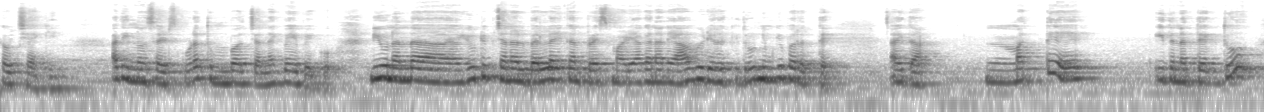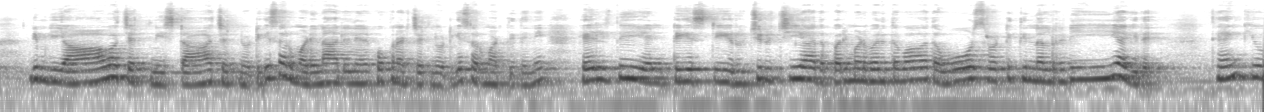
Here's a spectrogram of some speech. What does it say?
ಕವಚಿ ಹಾಕಿ. ಅದು ಇನ್ನೊಂದು ಸೈಡ್ಸ್ ಕೂಡ ತುಂಬ ಚೆನ್ನಾಗಿ ಬೇಯಬೇಕು. ನೀವು ನನ್ನ YouTube channel bell icon press ಮಾಡಿ, ಆಗ ನಾನು ಯಾವ ವಿಡಿಯೋ ಹಾಕಿದರೂ ನಿಮಗೆ ಬರುತ್ತೆ. ಆಯಿತಾ? ಮತ್ತೆ ಇದನ್ನು ತೆಗೆದು ನಿಮಗೆ ಯಾವ ಚಟ್ನಿ ಇಷ್ಟ, ಆ ಚಟ್ನಿ ಒಟ್ಟಿಗೆ ಸರ್ವ್ ಮಾಡಿ. ನಾನು ಇಲ್ಲಿ ಕೋಕೋನಟ್ ಚಟ್ನಿ ಒಟ್ಟಿಗೆ ಸರ್ವ್ ಮಾಡ್ತಿದ್ದೀನಿ. ಹೆಲ್ತಿ ಆ್ಯಂಡ್ ಟೇಸ್ಟಿ ರುಚಿ ರುಚಿಯಾದ, ಪರಿಮಳಭರಿತವಾದ ಓಟ್ಸ್ ರೊಟ್ಟಿ ತಿನ್ನಲು ರೆಡಿಯಾಗಿದೆ ಥ್ಯಾಂಕ್ ಯು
